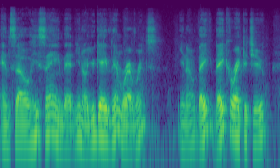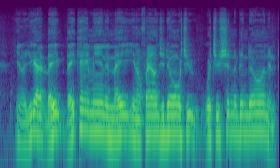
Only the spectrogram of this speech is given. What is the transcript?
And so he's saying that, you know, you gave them reverence. You know, they they corrected you. You know, you got they they came in and they, you know, found you doing what you what you shouldn't have been doing and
